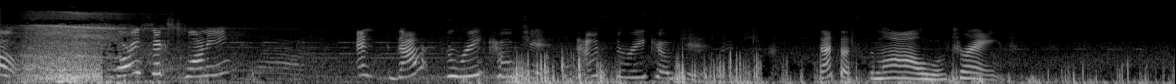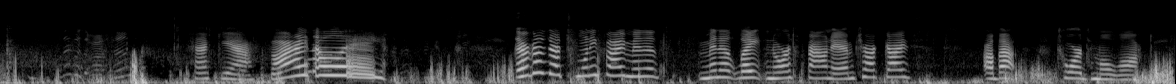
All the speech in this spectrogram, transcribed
Whoa. 4620. And that three coaches. That was three coaches. That's a small train. That was awesome. Heck yeah, finally! There goes that 25 minutes minute late northbound Amtrak guys about towards Milwaukee.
